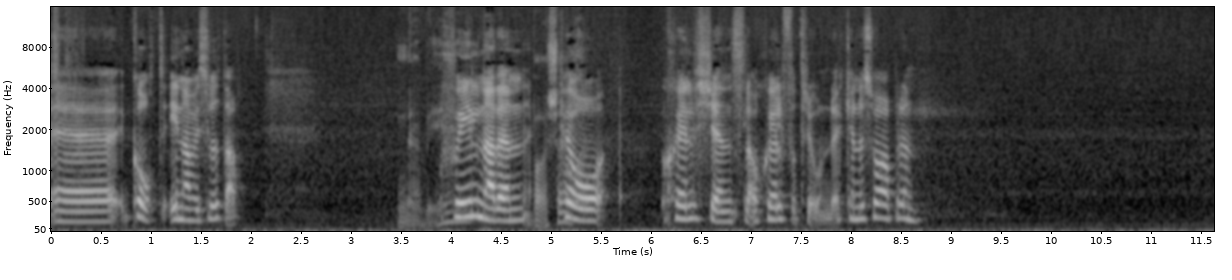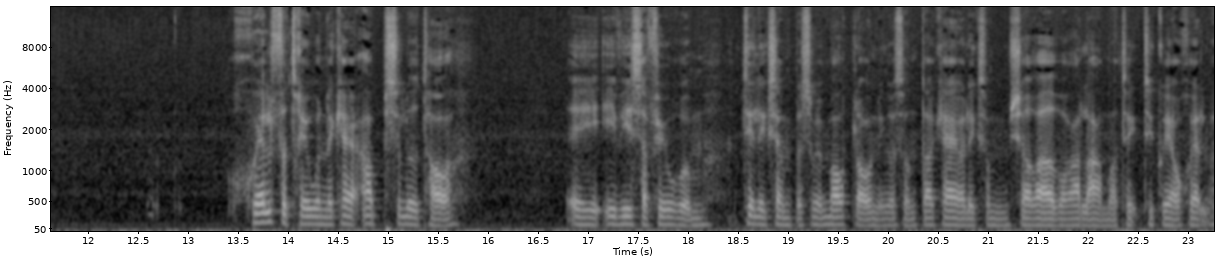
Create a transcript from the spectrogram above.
Eh, kort innan vi slutar. Ja, vi Skillnaden på självkänsla och självförtroende. Kan du svara på den? Självförtroende kan jag absolut ha i, i vissa forum. Till exempel som i matlagning och sånt. Där kan jag liksom köra över alla andra ty- tycker jag själv.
